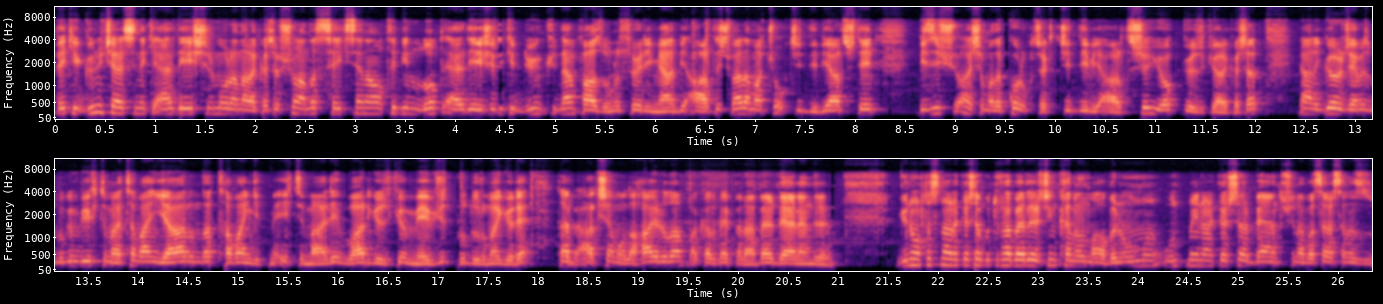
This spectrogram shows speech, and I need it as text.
Peki gün içerisindeki el değiştirme oranı arkadaşlar şu anda 86 bin lot el değiştirdi ki dünküden fazla onu söyleyeyim. Yani bir artış var ama çok ciddi bir artış değil. Bizi şu aşamada korkutacak ciddi bir artışı yok gözüküyor arkadaşlar. Yani göreceğimiz bugün büyük ihtimal taban yarın da tavan gitme ihtimali var gözüküyor mevcut bu duruma göre. Tabi akşam ola hayrola bakalım hep beraber değerlendirelim. Gün ortasında arkadaşlar bu tür haberler için kanalıma abone olmayı unutmayın arkadaşlar. Beğen tuşuna basarsanız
